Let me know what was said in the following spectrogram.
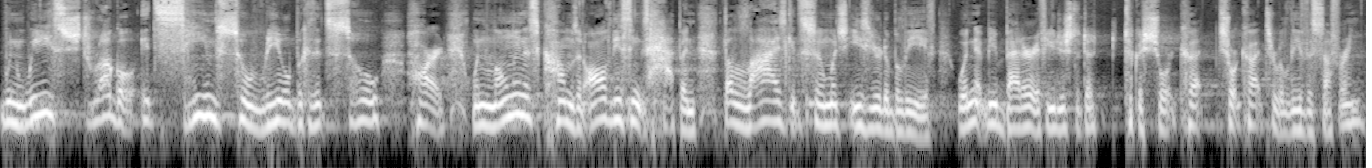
When we struggle, it seems so real because it's so hard. When loneliness comes and all of these things happen, the lies get so much easier to believe. Wouldn't it be better if you just took a shortcut, shortcut to relieve the suffering?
